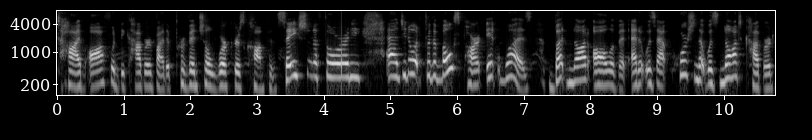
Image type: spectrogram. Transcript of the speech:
time off would be covered by the Provincial Workers' Compensation Authority. And you know what? For the most part, it was, but not all of it. And it was that portion that was not covered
